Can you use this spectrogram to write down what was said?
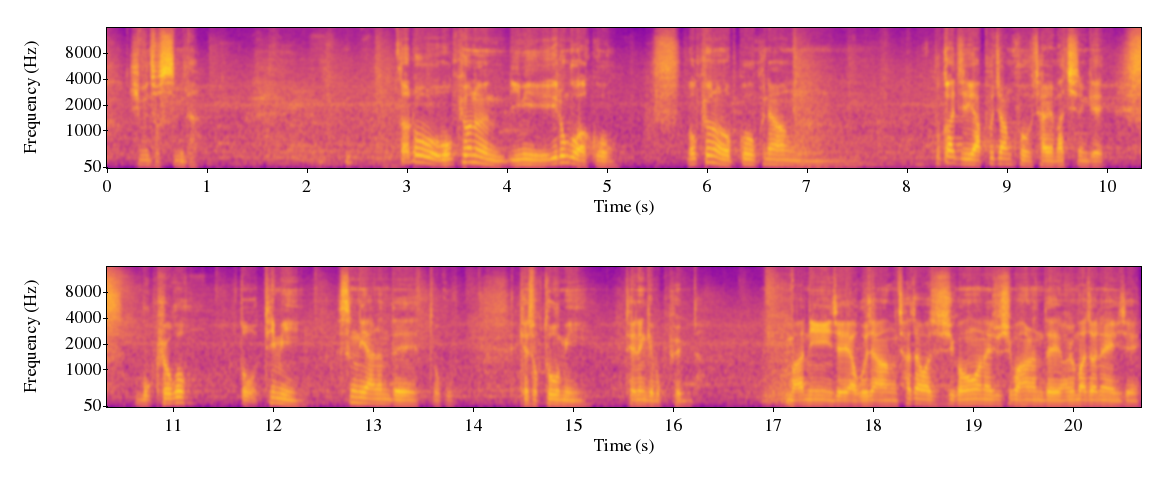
기분 좋습니다. 따로 목표는 이미 이룬 것 같고 목표는 없고 그냥 끝까지 아프지 않고 잘 마치는 게 목표고 또 팀이 승리하는데 또 계속 도움이 되는 게 목표입니다. 많이 이제 야구장 찾아와 주시고 응원해 주시고 하는데 얼마 전에 이제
